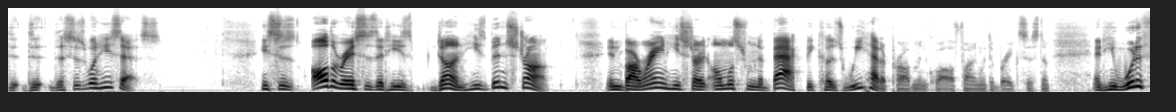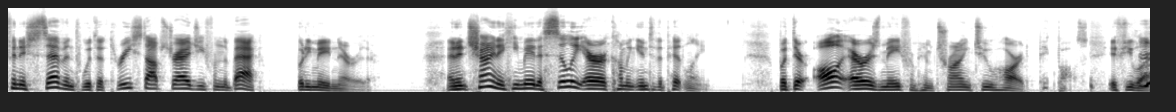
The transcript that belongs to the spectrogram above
Th- th- this is what he says. He says all the races that he's done, he's been strong. In Bahrain, he started almost from the back because we had a problem in qualifying with the brake system, and he would have finished seventh with a three-stop strategy from the back, but he made an error there. And in China, he made a silly error coming into the pit lane. But they're all errors made from him trying too hard. Big balls, if you like.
